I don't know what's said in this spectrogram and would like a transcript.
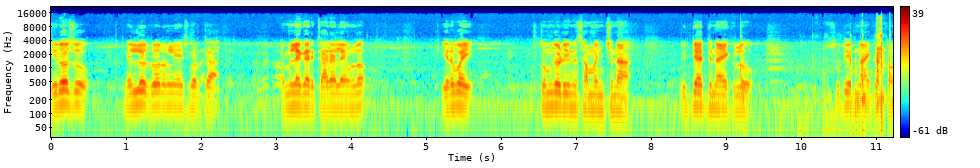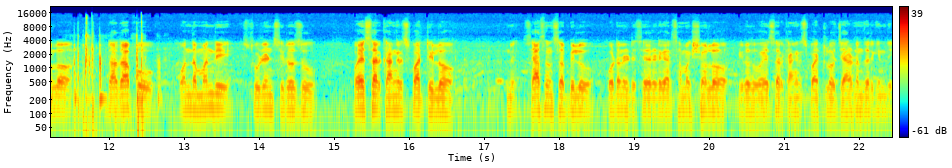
ఈరోజు నెల్లూరు రూరల్ నియోజకవర్గ ఎమ్మెల్యే గారి కార్యాలయంలో ఇరవై తొమ్మిదోడికి సంబంధించిన విద్యార్థి నాయకులు సుధీర్ నాయకత్వంలో దాదాపు వంద మంది స్టూడెంట్స్ ఈరోజు వైఎస్ఆర్ కాంగ్రెస్ పార్టీలో శాసనసభ్యులు కోటమిరెడ్డి సేరెడ్డి గారి సమక్షంలో ఈరోజు వైఎస్ఆర్ కాంగ్రెస్ పార్టీలో చేరడం జరిగింది.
